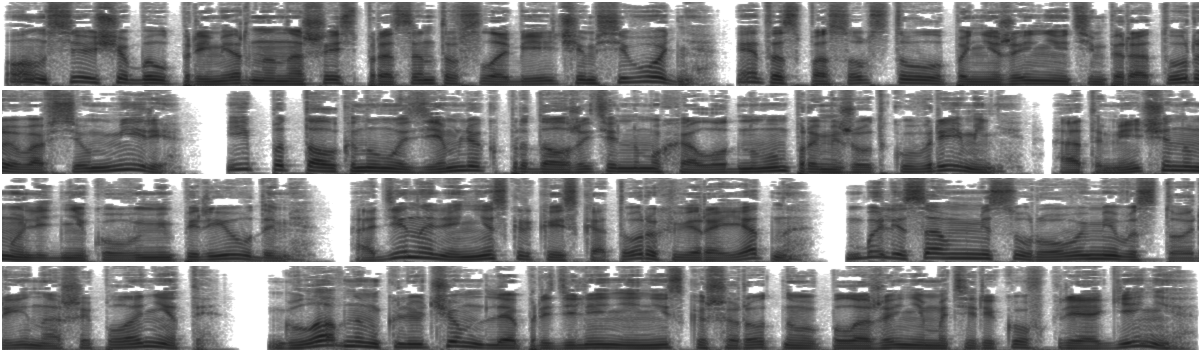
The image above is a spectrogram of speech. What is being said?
Он все еще был примерно на 6% слабее, чем сегодня. Это способствовало понижению температуры во всем мире, и подтолкнула Землю к продолжительному холодному промежутку времени, отмеченному ледниковыми периодами, один или несколько из которых, вероятно, были самыми суровыми в истории нашей планеты. Главным ключом для определения низкоширотного положения материков криогения,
